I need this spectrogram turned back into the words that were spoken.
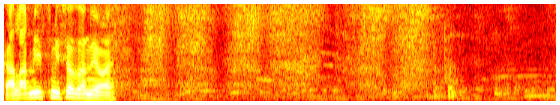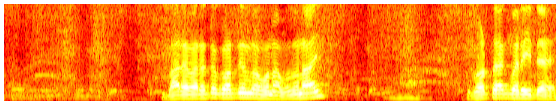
কালা মিস মিসা জানে হয়। বারে বারে তো ঘর দিন যাব না বুঝো নাই? ঘর তো একবারেই দেয়।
